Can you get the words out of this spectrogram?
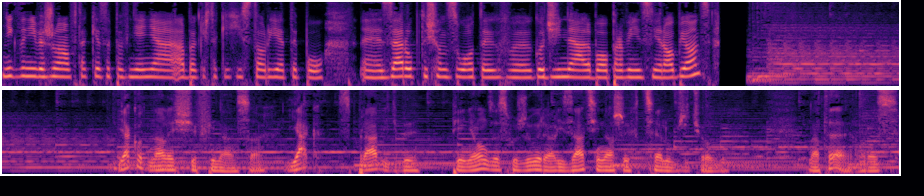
nigdy nie wierzyłam w takie zapewnienia albo jakieś takie historie typu e, zarób tysiąc złotych w godzinę albo prawie nic nie robiąc. Jak odnaleźć się w finansach? Jak sprawić, by pieniądze służyły realizacji naszych celów życiowych? Na te oraz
